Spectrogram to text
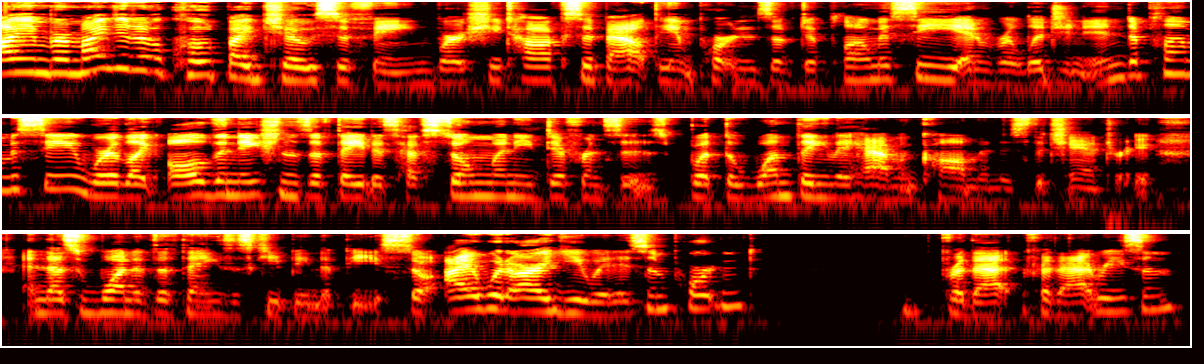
I am reminded of a quote by Josephine where she talks about the importance of diplomacy and religion in diplomacy, where like all the nations of Thedas have so many differences, but the one thing they have in common is the chantry, and that's one of the things is keeping the peace. So I would argue it is important for that for that reason.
